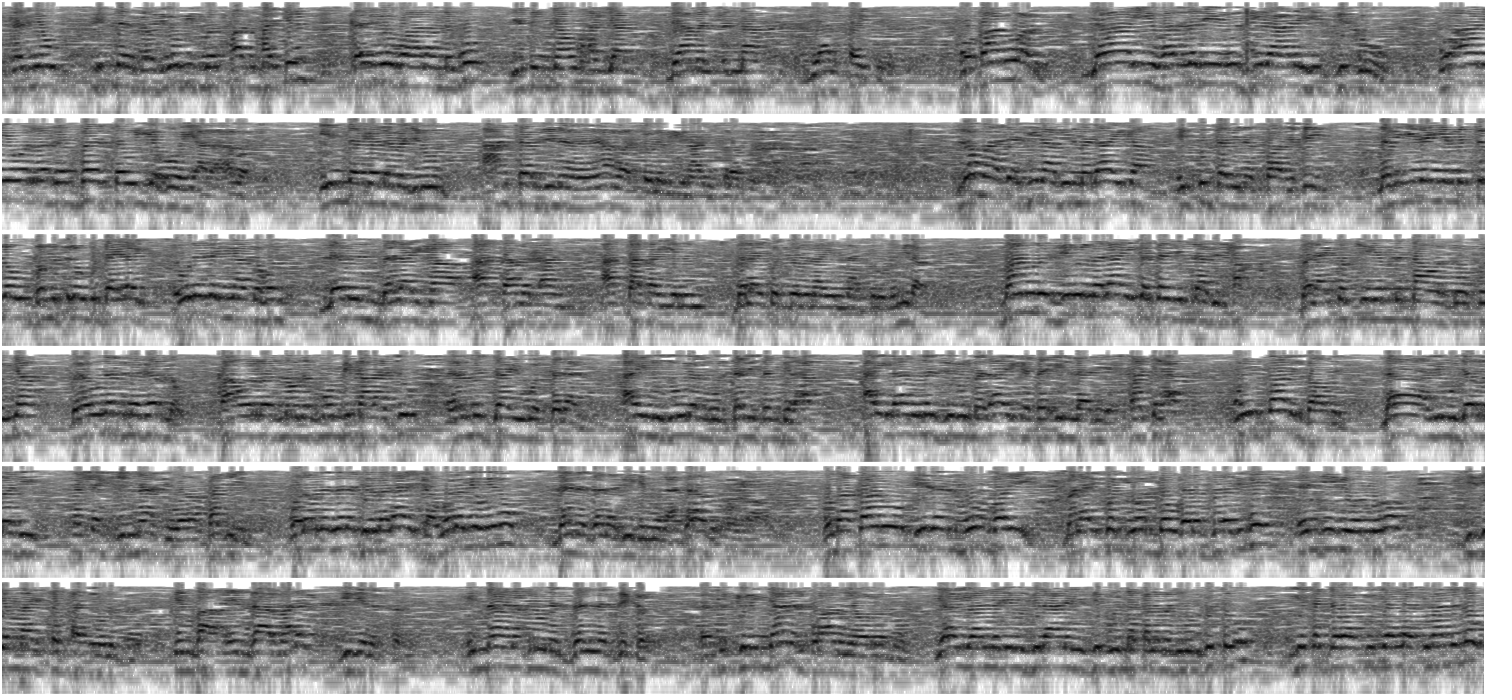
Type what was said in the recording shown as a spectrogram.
ከእድሜው ፊት ከእድሜው ፊት መጥፋትም አይችልም። ከእድሜው በኋላም ደግሞ የትኛውም ሀያል ሊያመልጥና ሊያልፍ አይችልም? ወቃሉ አሉ ያ አዩሃ አለዚ ኑዝለ አለይህ ዚክሩ ቁርአን የወረደበት ሰውዬ ሆይ አሏቸው። ኢነከ ለመጅኑን አንተ እብድ ነህ አሏቸው ነቢዩን አለ ሰላቱ لو ما تأتينا بالملائكة إن كنت من الصادقين ነቢይ ነኝ የምትለው በምትለው ጉዳይ ላይ እውነተኛ ከሆንክ ለምን መላይካ አታመጣን አታሳየንም መላይኮች ለምን አይናገሩንም ይላሉ። ما ننزل الملائكة إلا بالحق? መላይኮችን የምናወርደው እኛ በእውነት ነገር ነው። ካወረድነው ደግሞ እምቢ ካላችሁ እርምጃ ይወሰዳል። አይ ኑዙለን ሙልተሚሰን ቢልሐቅ أي لا ننزل الملائكة إلا لإحقاق الحق وإبطال الباطل لا لمجرد تشهي الناس ورغبتهم ولو نزلت الملائكة ولم يؤمنوا لنزل بهم العذاب وما كانوا إذا منظرين ملائكة يوردوا برب نبيه اندي بيونروا ጊዜ የማይሰጣቸው ነበር ኢንዛር ማለት ጊዜ መስጠት ነው ኢና ነሕኑ ነዘልነ ዚክር ትክክለኛ ነን ቁርአኑን ያወረድነው ያ አዩሃ ዐለይሂ ዚክሩ ኢነከ ለመጅኑን ብትሉ እየሰደባችሁ ያላችሁ ማንን ነው?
